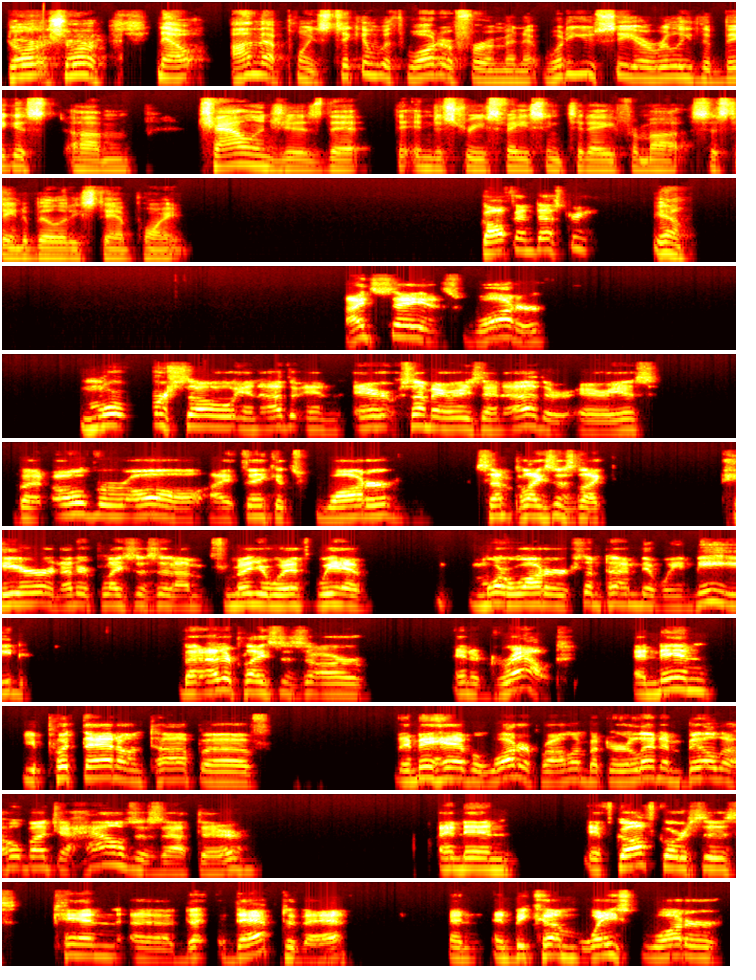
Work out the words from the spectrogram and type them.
Sure, sure. Now, on that point, sticking with water for a minute, what do you see are really the biggest um, challenges that the industry is facing today from a sustainability standpoint? Golf industry, Yeah. I'd say it's water more so in other in air, some areas than other areas, but overall, I think it's water. Some places like here and other places that I'm familiar with, we have more water sometime than we need, but other places are in a drought. And then you put that on top of they may have a water problem, but they're letting build a whole bunch of houses out there. And then if golf courses can uh, d- adapt to that and and become wastewater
